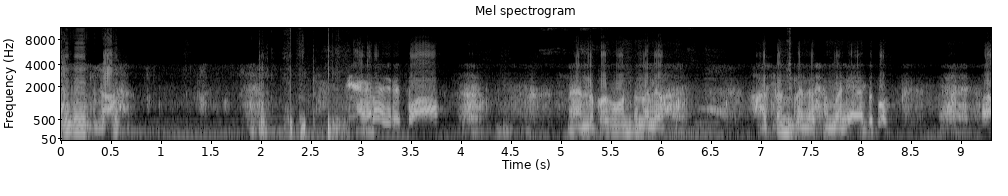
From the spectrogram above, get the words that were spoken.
எங்க இருக்குதா? எங்கடா இருப்பா? நான் இந்த பக்கம் தெரியல செம்மடி எந்த பக்கம்? ஆ?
